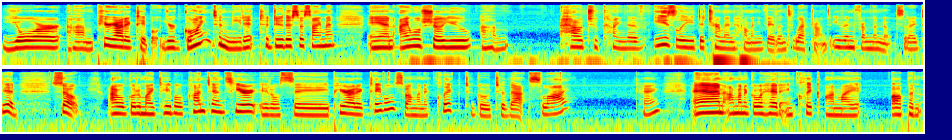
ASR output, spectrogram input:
your um, periodic table. You're going to need it to do this assignment, and I will show you um, how to kind of easily determine how many valence electrons, even from the notes that I did. So I will go to my table contents here. It'll say periodic table, so I'm going to click to go to that slide okay and I'm gonna go ahead and click on my open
